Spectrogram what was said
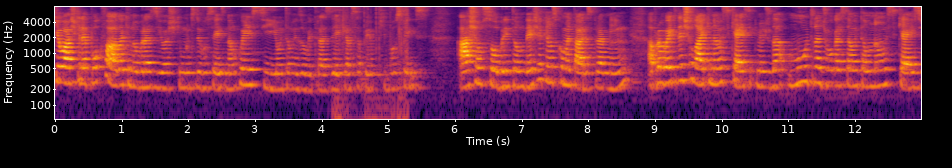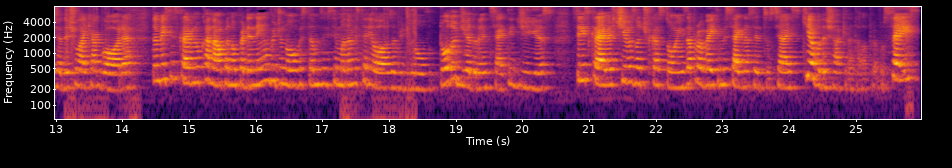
que eu acho que ele é pouco falado aqui no Brasil, acho que muitos de vocês não conheciam, então resolvi trazer, quero saber o que vocês acham sobre, então deixa aqui nos comentários pra mim. Aproveita e deixa o like, não esquece, que me ajuda muito na divulgação, então não esquece, já deixa o like agora. Também se inscreve no canal pra não perder nenhum vídeo novo, estamos em Semana Misteriosa, vídeo novo todo dia durante 7 dias. Se inscreve, ativa as notificações, aproveita e me segue nas redes sociais, que eu vou deixar aqui na tela pra vocês.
